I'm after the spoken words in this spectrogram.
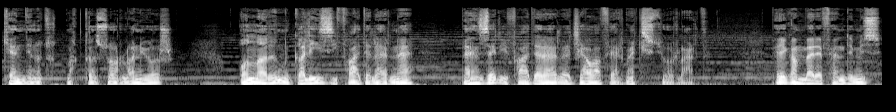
kendini tutmakta zorlanıyor, onların galiz ifadelerine benzer ifadelerle cevap vermek istiyorlardı. Peygamber Efendimiz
